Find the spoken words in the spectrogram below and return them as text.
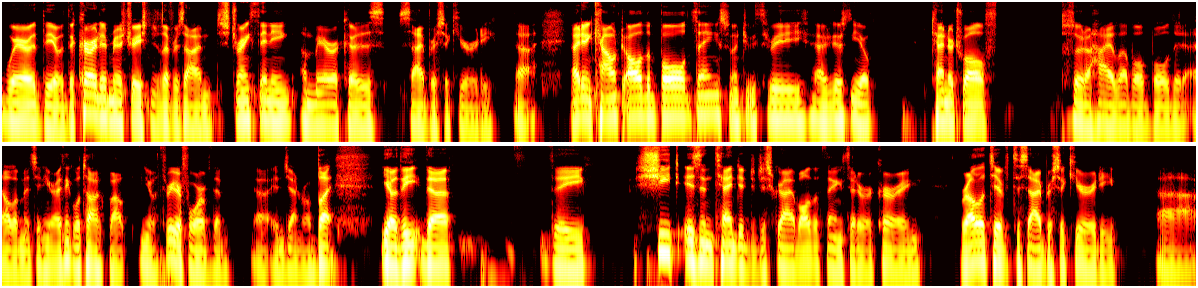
where the the current administration delivers on strengthening America's cybersecurity. Uh, I didn't count all the bold things one, two, three. Uh, there's you know ten or twelve sort of high level bolded elements in here. I think we'll talk about you know three or four of them uh, in general. But you know the the the sheet is intended to describe all the things that are occurring relative to cybersecurity. Uh,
